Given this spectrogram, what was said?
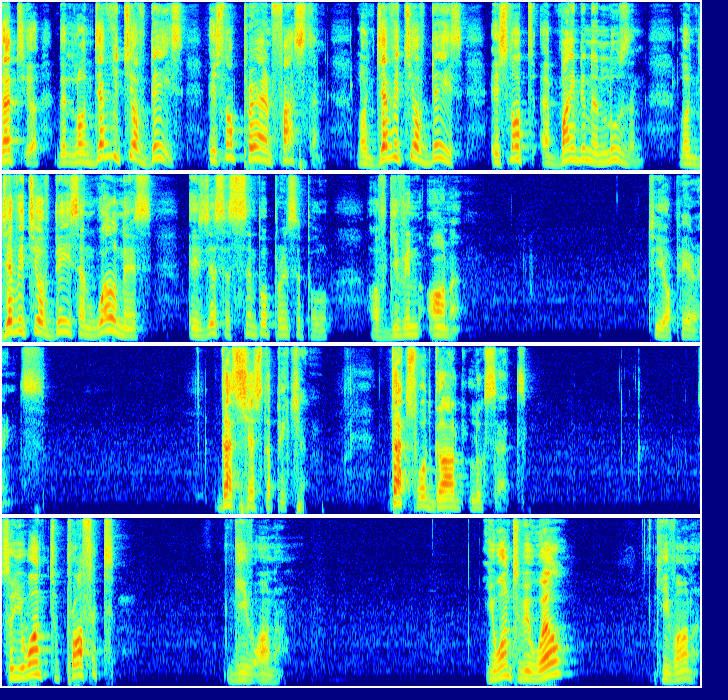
that your, the longevity of days is not prayer and fasting. Longevity of days is not a binding and losing. Longevity of days and wellness is just a simple principle of giving honor to your parents. That's just the picture. That's what God looks at. So you want to profit? Give honor. You want to be well? Give honor.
